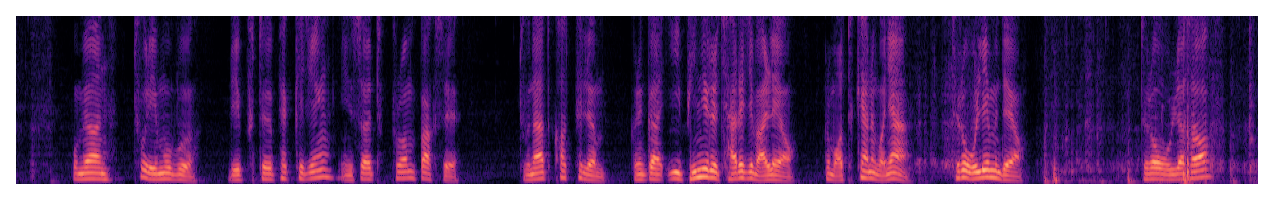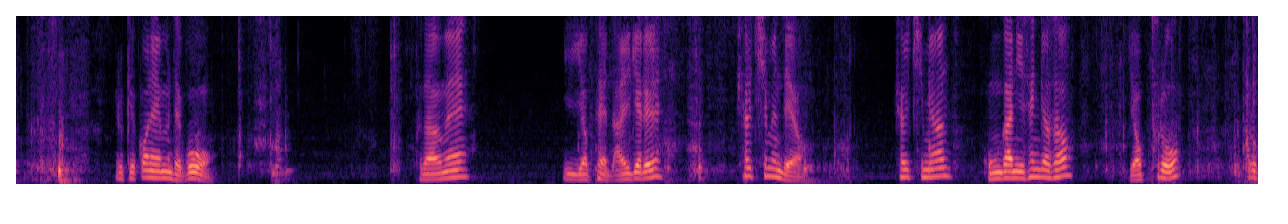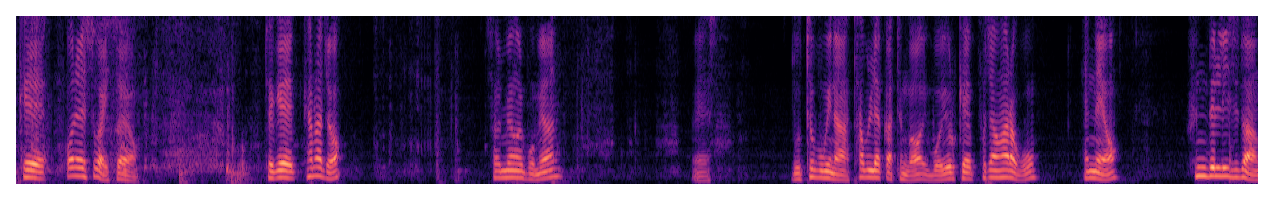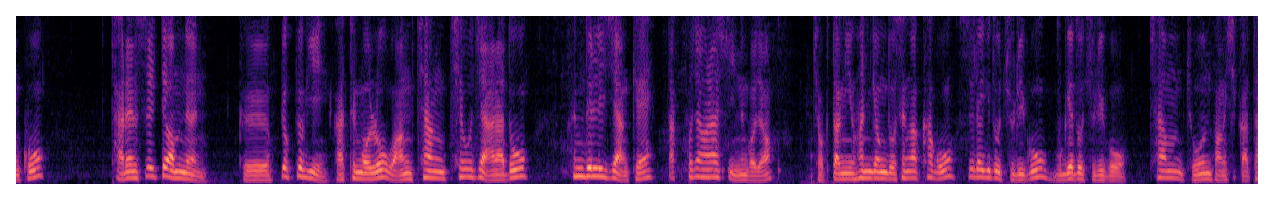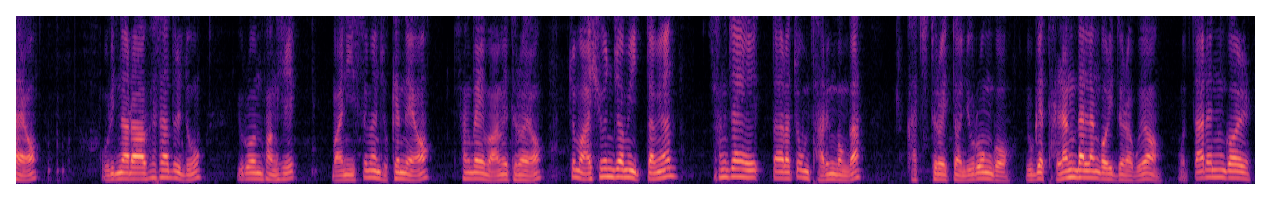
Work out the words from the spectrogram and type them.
보면 투 리무브, 리프트 패키징, 인서트 프롬 박스, not cut film. 그러니까 이 비닐을 자르지 말래요. 그럼 어떻게 하는 거냐? 들어 올리면 돼요. 들어 올려서 이렇게 꺼내면 되고 그 다음에 이 옆에 날개를 펼치면 돼요. 펼치면 공간이 생겨서 옆으로 이렇게 꺼낼 수가 있어요. 되게 편하죠? 설명을 보면 네, 노트북이나 타블렛 같은 거 뭐 이렇게 포장하라고 했네요. 흔들리지도 않고 다른 쓸데없는 그 뾱뾱이 같은 걸로 왕창 채우지 않아도 흔들리지 않게 딱 포장을 할 수 있는 거죠. 적당히 환경도 생각하고 쓰레기도 줄이고 무게도 줄이고 참 좋은 방식 같아요. 우리나라 회사들도 이런 방식 많이 쓰면 좋겠네요. 상당히 마음에 들어요. 좀 아쉬운 점이 있다면 상자에 따라 조금 다른 건가? 같이 들어있던 요런 거 요게 달랑달랑 거리더라고요. 뭐 다른 걸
